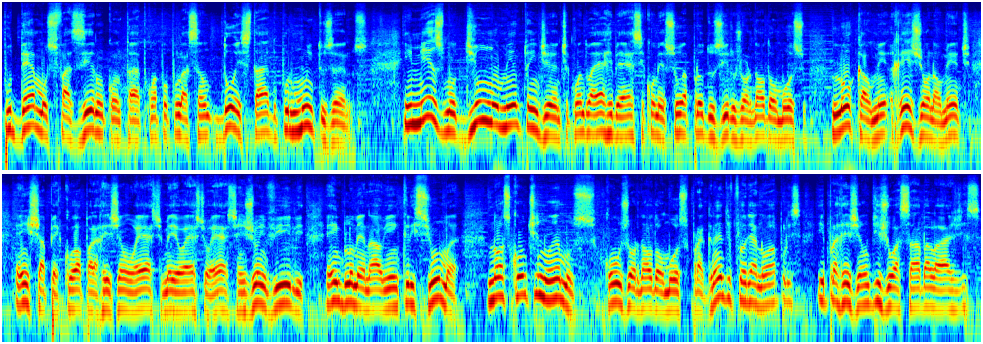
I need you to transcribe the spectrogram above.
pudemos fazer um contato com a população do Estado por muitos anos. E mesmo de um momento em diante, quando a RBS começou a produzir o Jornal do Almoço localmente, regionalmente, em Chapecó, para a região oeste, meio oeste, oeste, em Joinville, em Blumenau e em Criciúma, nós continuamos com o Jornal do Almoço para Grande Florianópolis e para a região de Joaçaba Lages.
